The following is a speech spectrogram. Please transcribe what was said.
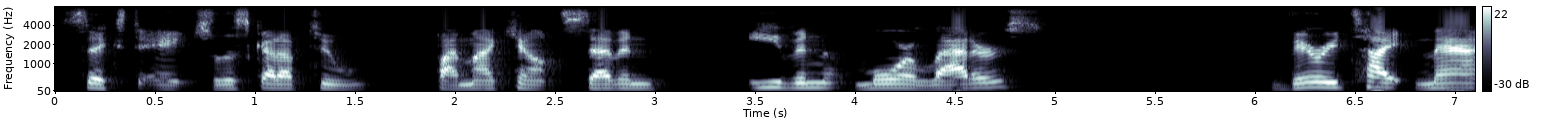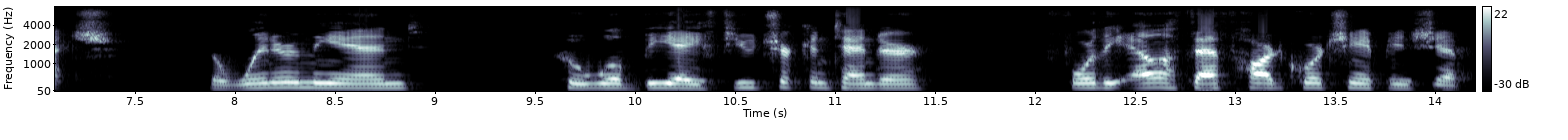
six to eight. So this got up to, by my count, seven even more ladders. Very tight match. The winner in the end, who will be a future contender for the LFF Hardcore Championship,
